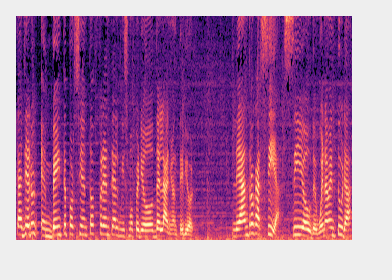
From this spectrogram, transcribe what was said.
cayeron en 20% frente al mismo periodo del año anterior. Leandro García, CEO de Buenaventura,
